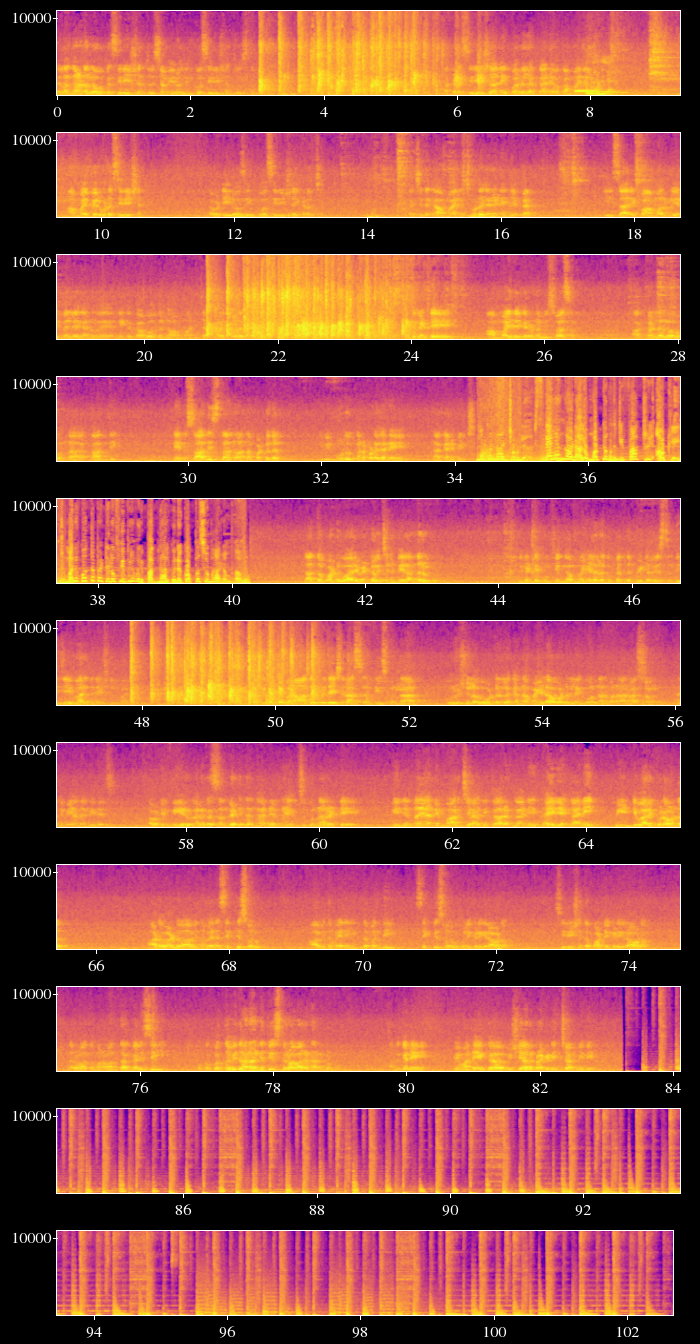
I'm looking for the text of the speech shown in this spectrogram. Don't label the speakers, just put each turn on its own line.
తెలంగాణలో ఒక శిరీషను చూసాం ఈరోజు ఇంకో శిరీషను చూస్తాం అక్కడ శిరీష అని బర్రెలకు కానీ ఒక అమ్మాయి. ఆ అమ్మాయి పేరు కూడా శిరీష కాబట్టి ఈరోజు ఇంకో శిరీష ఇక్కడ వచ్చింది ఖచ్చితంగా అమ్మాయిని చూడగానే నేను చెప్పాను ఈసారి పామర్లు ఎమ్మెల్యేగా నువ్వు ఎన్నిక కాబోతున్నావు అమ్మా అని అమ్మాయి చూడగానే. ఎందుకంటే ఆ అమ్మాయి దగ్గర ఉన్న విశ్వాసం ఆ కళ్ళలో ఉన్న కాంతి నేను సాధిస్తాను అన్న పట్టుదల. ఇవి మూడు కనపడగానే నాకు అనిపించింది.
ముకుంద జ్యువెలర్స్ తెలంగాణలో మొట్టమొదటి ఫ్యాక్టరీ అవుట్లెట్ మన కొత్తపేటలో ఫిబ్రవరి పద్నాలుగున గొప్ప శుభారంభం.
దాంతోపాటు వారి వెంట వచ్చిన మీరందరూ కూడా. ఎందుకంటే ముఖ్యంగా మహిళలకు పెద్ద పీట వేస్తుంది జై భారత్ నేషనల్ పార్టీ. ఎందుకంటే మన ఆంధ్రప్రదేశ్ రాష్ట్రం తీసుకున్న పురుషుల ఓటర్ల కన్నా మహిళా ఓటర్లు ఎక్కువ ఉన్నారు మన రాష్ట్రంలో. అది మీ అందరికీ తెలుసు. కాబట్టి మీరు కనుక సంఘటితంగా నిర్ణయించుకున్నారంటే మీ నిర్ణయాన్ని మార్చే అధికారం కానీ ధైర్యం కానీ మీ ఇంటి వారికి కూడా ఉండదు. ఆడవాళ్ళు ఆ విధమైన శక్తి స్వరూపం ఆ విధమైన ఇంతమంది శక్తి స్వరూపులు ఇక్కడికి రావడం శిరీషతో పాటు ఇక్కడికి రావడం తర్వాత మనమంతా కలిసి ఒక కొత్త విధానాన్ని తీసుకురావాలని అనుకుంటాం అందుకనే మేము అనేక విషయాలు ప్రకటించాం మీది.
